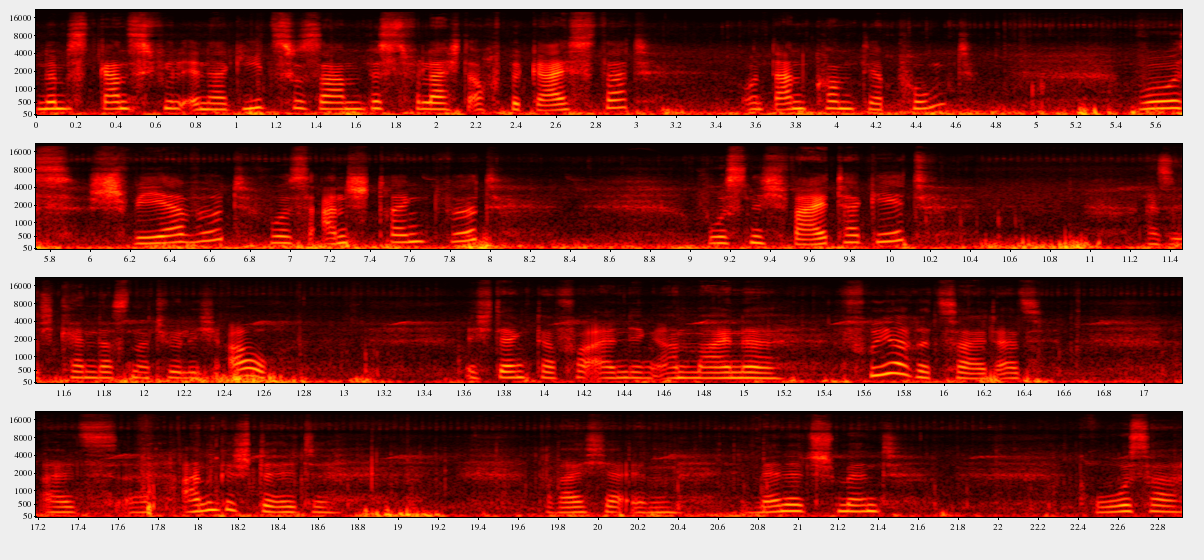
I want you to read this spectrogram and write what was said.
nimmst ganz viel Energie zusammen, bist vielleicht auch begeistert und dann kommt der Punkt, wo es schwer wird, wo es anstrengend wird, wo es nicht weitergeht. Also ich kenne das natürlich auch. Ich denke da vor allen Dingen an meine frühere Zeit als, als äh, Angestellte. Da war ich ja im Management großer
